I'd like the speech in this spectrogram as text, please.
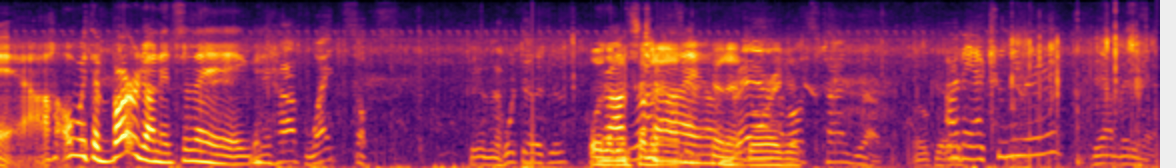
Yeah. Oh, with a bird on its leg. We have white socks. And? Well, some Rothschild. kind of Rare gorgeous. Rothschild. Okay. Are they actually rare? They are very rare.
